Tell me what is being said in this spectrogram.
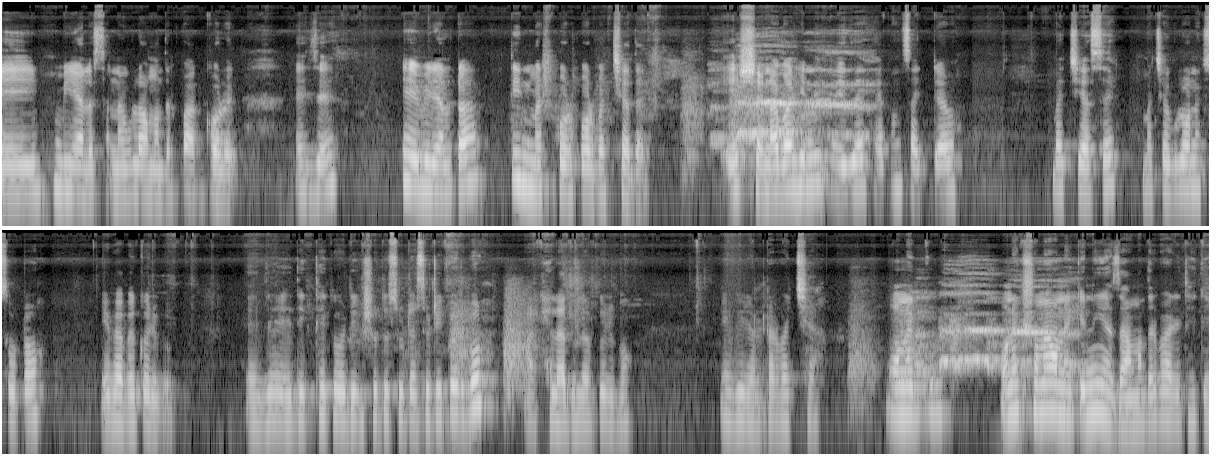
এই বিড়ালের ছানাগুলো আমাদের পাকঘরে এই যে, এই বিড়ালটা তিন মাস পর পর বাচ্চা দেয়। এই সেনাবাহিনী, এই যে, এখন চারটা বাচ্চা আছে। বাচ্চাগুলো অনেক ছোট, এভাবে করব। এই যে, এদিক থেকে ওদিক শুধু ছুটাছুটি করব আর খেলাধুলা করব। এই বিড়ালটার বাচ্চা। অনেকগুলো অনেক সময় অনেকে নিয়ে যায় আমাদের বাড়ি থেকে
